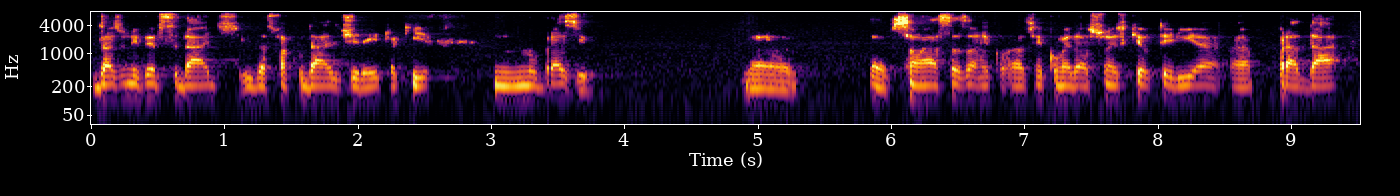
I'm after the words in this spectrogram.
das universidades e das faculdades de direito aqui no Brasil. É, é, são essas as recomendações que eu teria para dar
